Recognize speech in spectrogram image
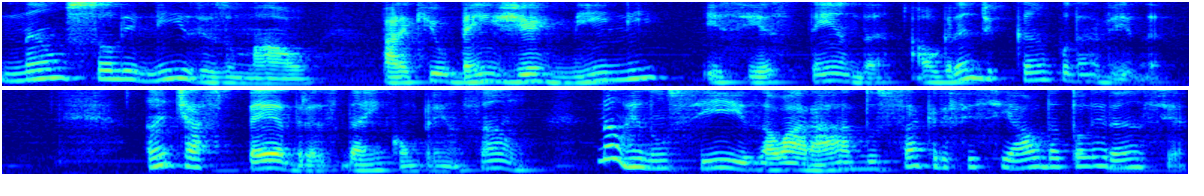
não solenizes o mal, para que o bem germine e se estenda ao grande campo da vida. Ante as pedras da incompreensão, não renuncies ao arado sacrificial da tolerância,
